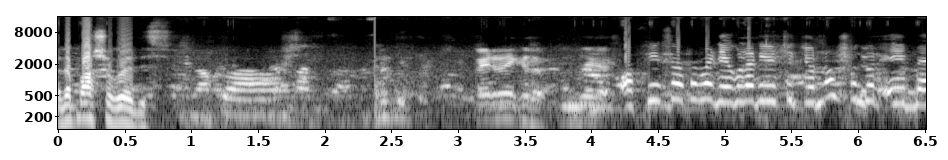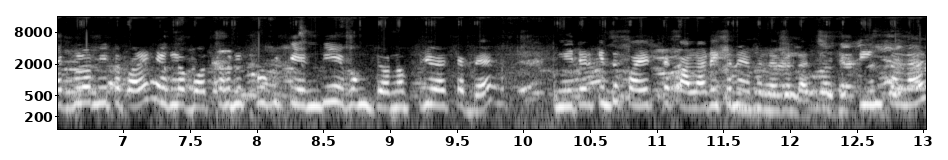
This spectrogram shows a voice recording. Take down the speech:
এটা পাঁচশো করে দিচ্ছি অফিস অথবা রেগুলার ইউজের জন্য সুন্দর এই ব্যাগগুলো নিতে পারেন। এগুলো বর্তমানে খুবই ট্রেন্ডি এবং জনপ্রিয় একটা ব্যাগ এটার কিন্তু কয়েকটা কালার এখানে অ্যাভেলেবেল আছে। এটা pink colour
